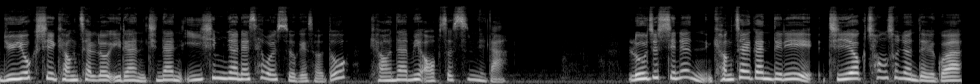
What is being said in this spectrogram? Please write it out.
뉴욕시 경찰로 일한 지난 20년의 세월 속에서도 변함이 없었습니다. 로즈 씨는 경찰관들이 지역 청소년들과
